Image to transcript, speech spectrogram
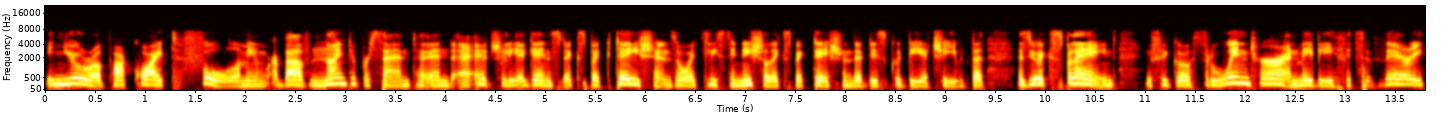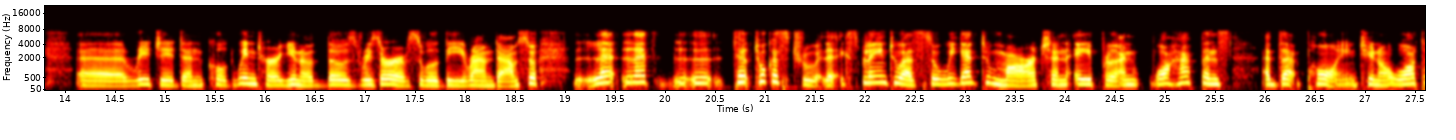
in Europe are quite full. I mean above 90% and uh, actually against expectations or at least initial expectation that this could be achieved. But as you explained if we go through winter and maybe if it's a very uh, rigid and cold winter, you know, those reserves will be run down. So let let t- talk us through it. Explain to us. So we get to March and April, and what happens at that point? You know, what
